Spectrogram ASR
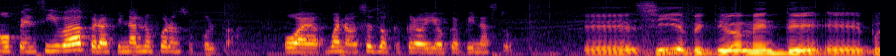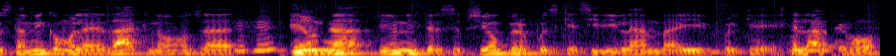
ofensiva, pero al final no fueron su culpa. O bueno, eso es lo que creo yo, ¿qué opinas tú? Eh, sí, efectivamente, eh, pues también como la de Dak, ¿no? O sea, tiene, una, tiene una intercepción, pero pues que CD Lamb ahí fue el que la regó.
